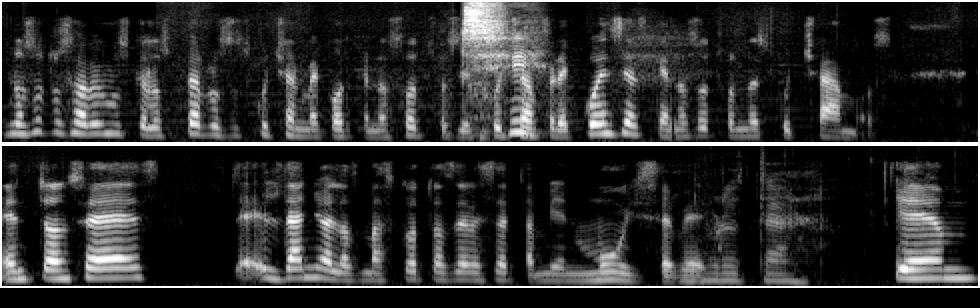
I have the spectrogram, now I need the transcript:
nosotros sabemos que los perros escuchan mejor que nosotros y escuchan frecuencias que nosotros no escuchamos. Entonces, el daño a las mascotas debe ser también muy severo. Brutal. Em,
